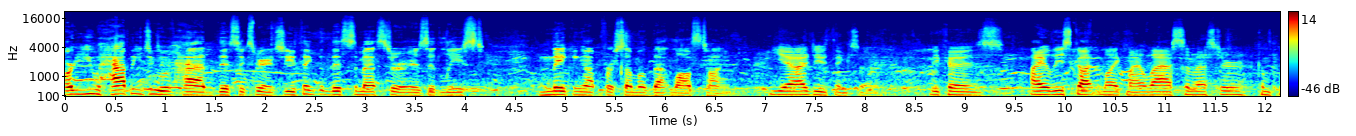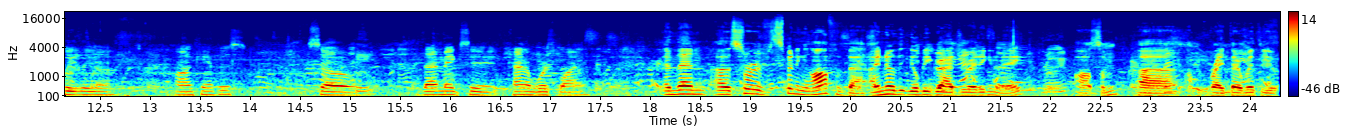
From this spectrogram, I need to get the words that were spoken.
are you happy to have had this experience? Do you think that this semester is at least making up for some of that lost time? Yeah, I do think so. Because I at least got like my last semester completely on campus. So that makes it kind of worthwhile. And then, uh, sort of spinning off of that, I know that you'll be graduating in May. Awesome. Uh, right there with you.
